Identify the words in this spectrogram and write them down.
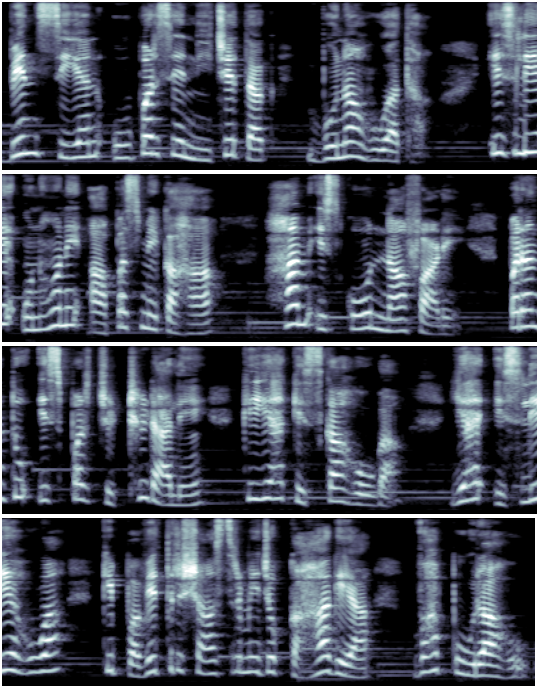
बिन सियन ऊपर से नीचे तक बुना हुआ था, इसलिए उन्होंने आपस में कहा हम इसको ना फाड़े, परंतु इस पर चिट्ठी डालें कि यह किसका होगा। यह इसलिए हुआ कि पवित्र शास्त्र में जो कहा गया, वह पूरा हो।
